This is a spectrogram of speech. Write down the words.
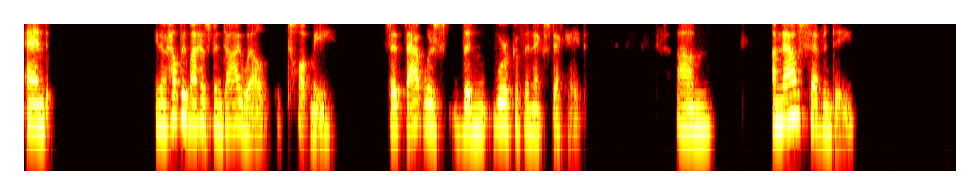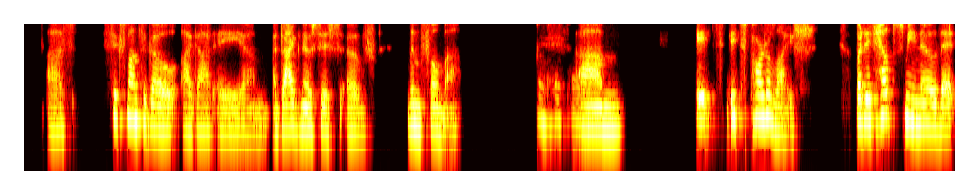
And, you know, helping my husband die well taught me that that was the work of the next decade. Um, I'm now 70. Uh, six months ago, I got a, um, a diagnosis of lymphoma. I'm so sorry. Um, it's it's part of life, but it helps me know that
